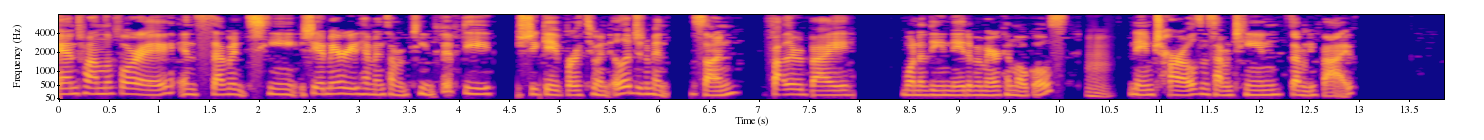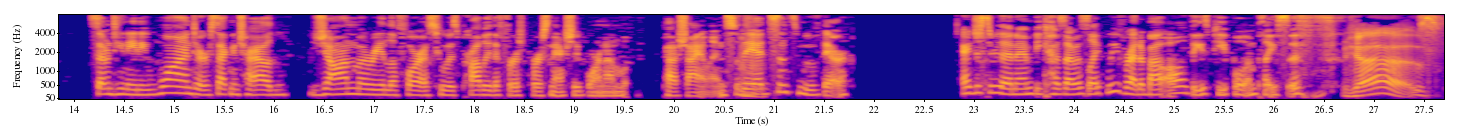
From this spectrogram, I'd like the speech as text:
Antoine Laforêt in 17. She had married him in 1750. She gave birth to an illegitimate son, fathered by one of the Native American locals Mhm. named Charles in 1775. 1781 to her second child, Jean Marie Laforest, who was probably the first person actually born on Peche Island. So they Mhm. had since moved there. I just threw that in because I was like, we've read about all these people and places. yes.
